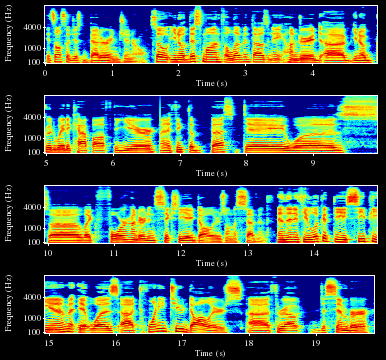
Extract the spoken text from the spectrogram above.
it's also just better in general. So, you know, this month, 11,800, uh, you know, good way to cap off the year. And I think the best day was uh, like $468 on the 7th. And then if you look at the CPM, it was uh, $22 uh, throughout December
